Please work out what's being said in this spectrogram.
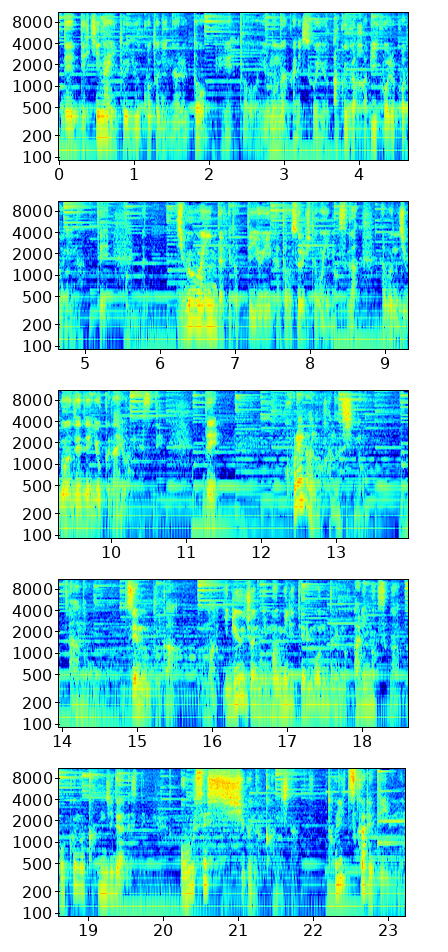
と。でできないということになると,、えーと、世の中にそういう悪がはびこることになって自分はいいんだけどっていう言い方をする人もいますが多分自分は全然良くないわけですね。でこれらの話のあの全部が、まあ、イリュージョンにまみれてる問題もありますが僕の感じではですねオブセッシブな感じなんです。取りつかれているもの、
